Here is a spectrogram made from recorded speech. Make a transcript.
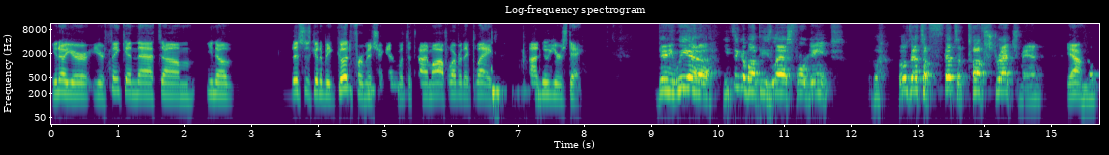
you know, you're you're thinking that um, you know this is going to be good for mm-hmm. Michigan with the time off, whoever they play on New Year's Day. Danny, we had a. You think about these last four games. Those that's a that's a tough stretch, man. Yeah. You know,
